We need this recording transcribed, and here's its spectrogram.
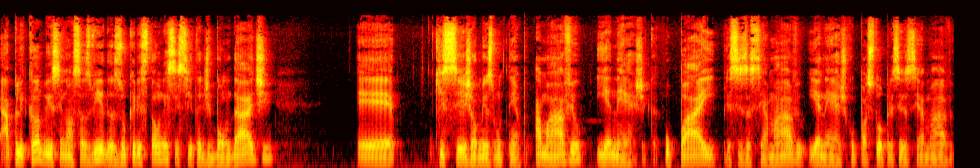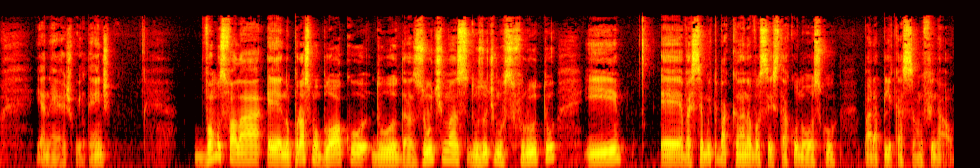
aplicando isso em nossas vidas, o cristão necessita de bondade, é, que seja ao mesmo tempo amável e enérgica. O pai precisa ser amável e enérgico, o pastor precisa ser amável e enérgico, entende? Vamos falar é, no próximo bloco do, das últimas, dos últimos frutos e é, vai ser muito bacana você estar conosco para a aplicação final.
